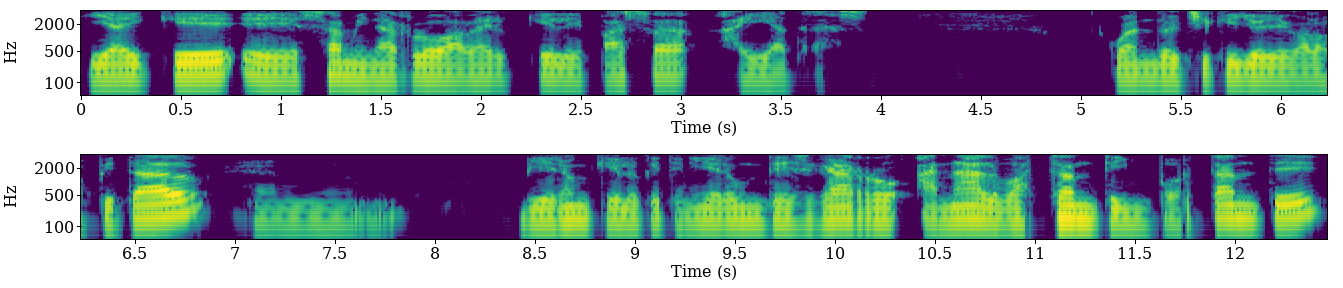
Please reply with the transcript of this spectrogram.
y hay que eh, examinarlo a ver qué le pasa ahí atrás. Cuando el chiquillo llegó al hospital, vieron que lo que tenía era un desgarro anal bastante importante,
